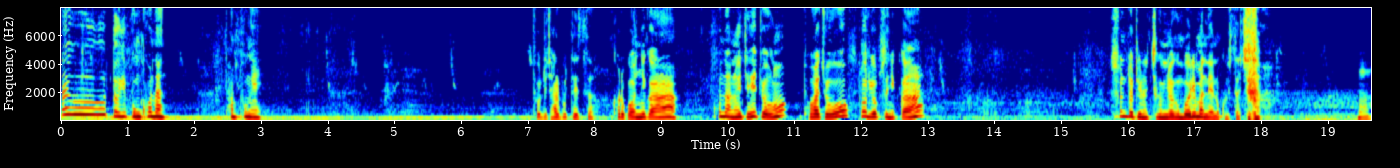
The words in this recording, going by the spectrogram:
아이고 또 이쁜 코난 단풍에. 둘이 잘 붙어있어. 그리고 언니가 코난 의지 해줘. 도와줘. 똘이 없으니까 순돌이는 지금 여기 머리만 내놓고 있어 지금. 응.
